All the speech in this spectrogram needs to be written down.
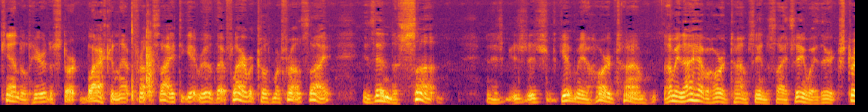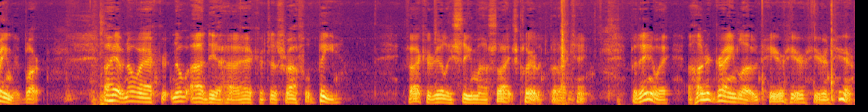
candle here to start blacking that front sight to get rid of that flare because my front sight is in the sun. And it's, it's, it's giving me a hard time. I mean, I have a hard time seeing the sights anyway. They're extremely blurred. I have no accurate, no idea how accurate this rifle be if I could really see my sights clearly, but I can't. But anyway, a 100 grain load here, here, here, and here.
